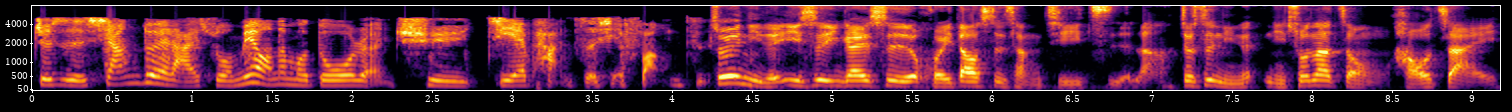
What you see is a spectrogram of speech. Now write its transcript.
就是相对来说没有那么多人去接盘这些房子。所以你的意思应该是回到市场机制啦，就是你你说那种豪宅。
